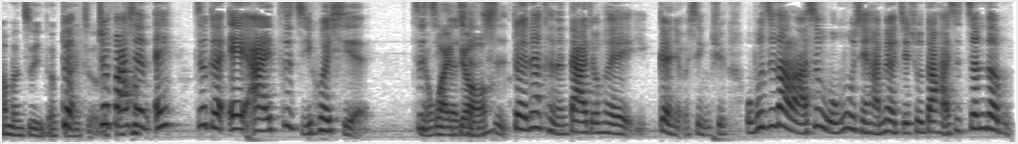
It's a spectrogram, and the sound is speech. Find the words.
他们自己的规则，就发现哎，这个 AI 自己会写自己的城市，对，那可能大家就会更有兴趣。我不知道啦，是我目前还没有接触到，还是真的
